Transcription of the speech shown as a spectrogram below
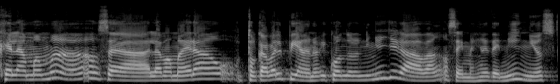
que la mamá, o sea, la mamá era tocaba el piano y cuando los niños llegaban, o sea, imagínate, niños,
